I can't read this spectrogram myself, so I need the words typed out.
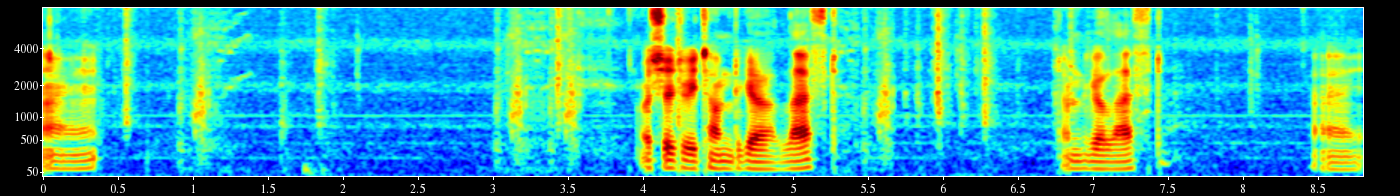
Alright. What should we tell him to go? Left? Tell him to go left? Alright.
